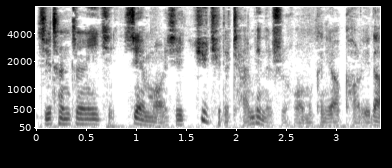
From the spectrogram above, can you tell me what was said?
集成针一起建某一些具体的产品的时候，我们肯定要考虑到，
